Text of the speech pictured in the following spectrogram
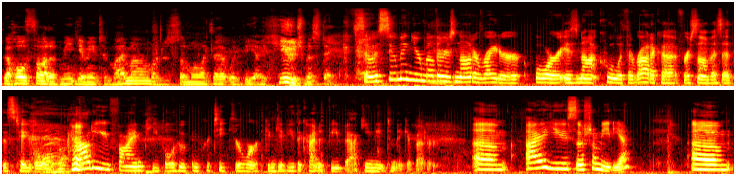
the whole thought of me giving it to my mom or just someone like that would be a huge mistake. So, assuming your mother is not a writer or is not cool with erotica for some of us at this table, Uh-huh. how do you find people who can critique your work and give you the kind of feedback you need to make it better? Um, I use social media. Um,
